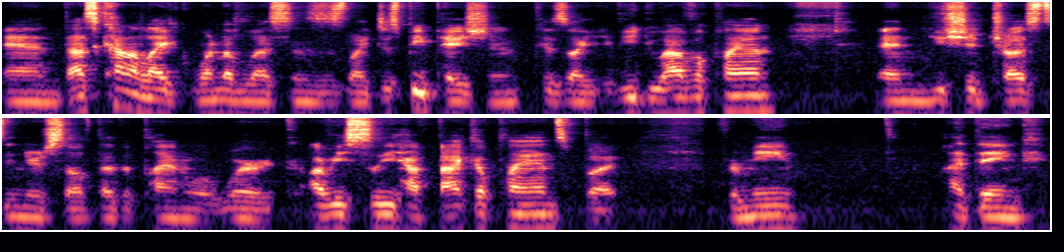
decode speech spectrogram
And that's kind of like one of the lessons is like just be patient because like if you do have a plan and you should trust in yourself that the plan will work. Obviously have backup plans but for me i think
